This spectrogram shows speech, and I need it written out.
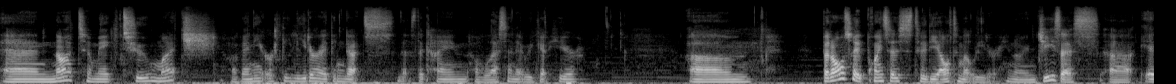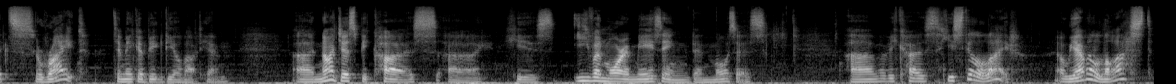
And not to make too much of any earthly leader, I think that's that's the kind of lesson that we get here. Um, but also, it points us to the ultimate leader. You know, in Jesus, uh, it's right to make a big deal about him, uh, not just because uh, he's even more amazing than Moses, uh, but because he's still alive. Uh, we haven't lost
